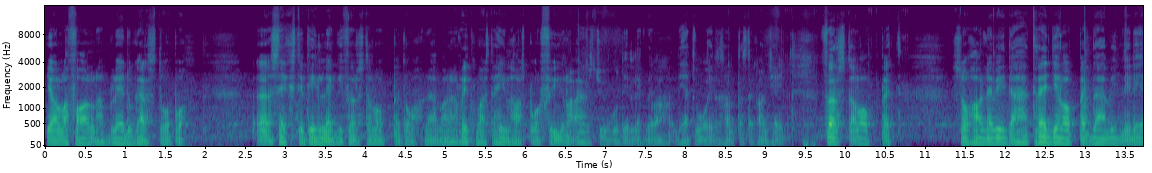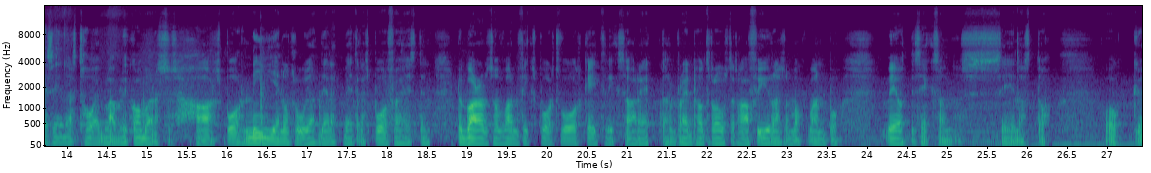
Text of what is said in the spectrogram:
i alla fall. Bleduger står på 60 eh, tillägg i första loppet och där var Rittmeister Hill har spår 4, 20 tillägg. Det var de två intressantaste kanske i första loppet. Så hade vi det här tredje loppet där min idé senast, HM Lovely Commerce har spår 9, nu tror jag att det är ett bättre spår för hästen. The Baron som vann fick spår 2, Skate Tricks har 1, Red Hot Roaster har 4 som vann på V86 senast då och uh,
